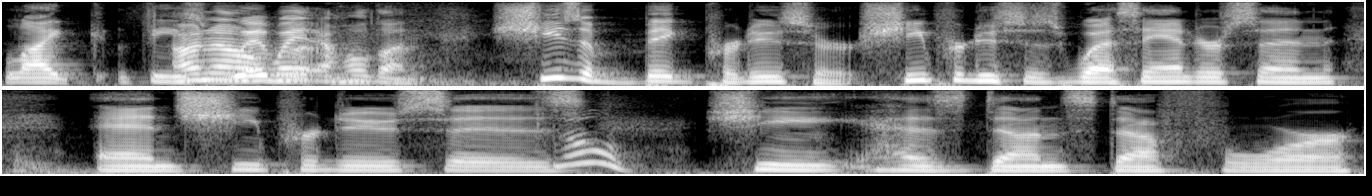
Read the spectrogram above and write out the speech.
like these Oh no, women. wait, hold on. She's a big producer. She produces Wes Anderson, and she produces. She has done stuff for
